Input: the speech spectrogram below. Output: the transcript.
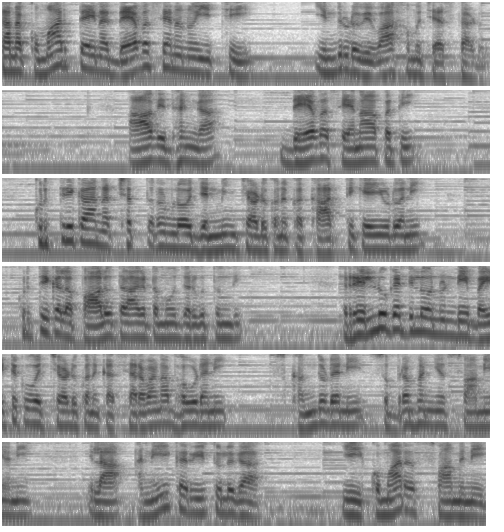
తన కుమార్తె అయిన దేవసేనను ఇచ్చి ఇంద్రుడు వివాహము చేస్తాడు. ఆ విధంగా దేవసేనాపతి కృత్రికా నక్షత్రంలో జన్మించాడు కనుక కార్తికేయుడు అని కృత్రికల పాలు త్రాగటము జరుగుతుంది. రెల్లుగడ్డిలో నుండి బయటకు వచ్చాడు కనుక శరవణభవుడని స్కందుడని సుబ్రహ్మణ్య స్వామి అని ఇలా అనేక రీతులుగా ఈ కుమారస్వామిని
